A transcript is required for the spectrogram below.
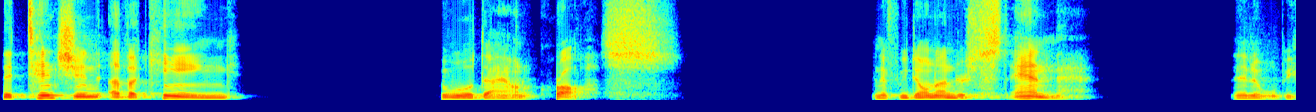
the tension of a king who will die on a cross. And if we don't understand that, then it will be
